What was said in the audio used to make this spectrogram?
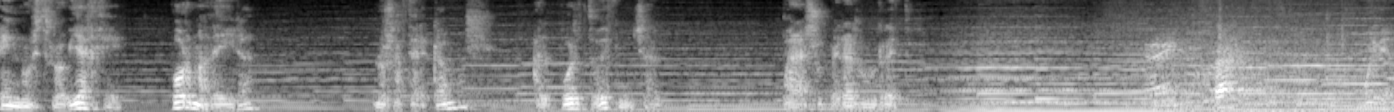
En nuestro viaje por Madeira, nos acercamos al puerto de Funchal para superar un reto. Muy bien.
